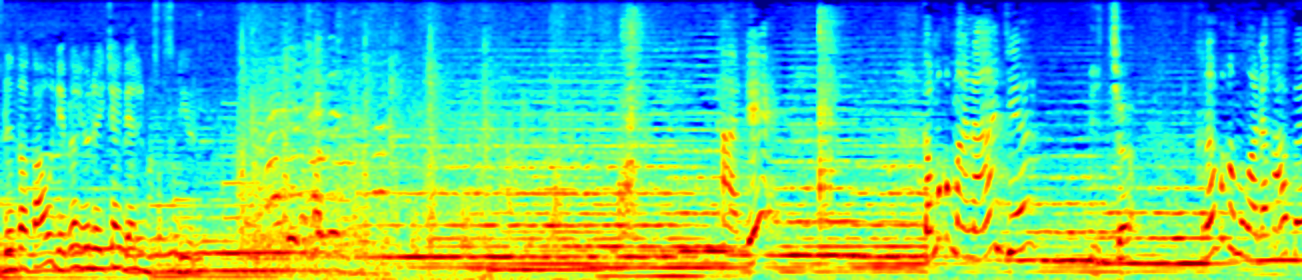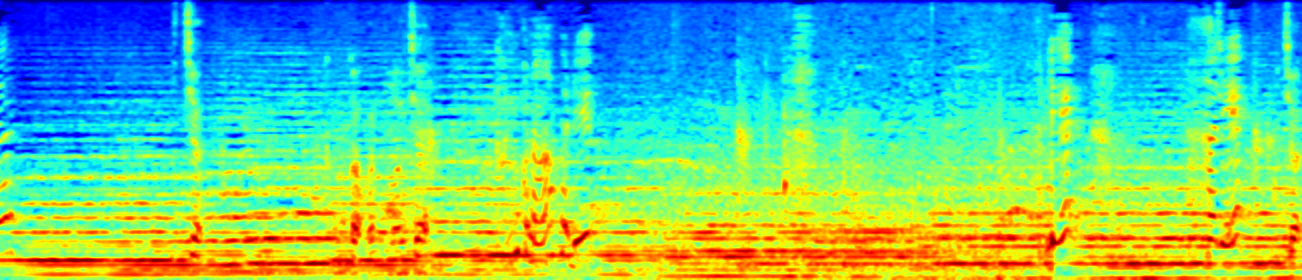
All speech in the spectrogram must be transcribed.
Dan tau tahu dia bilang yaudah Ica biarin masuk sendiri. Adek, kamu ke mana aja? Ica, Kenapa kamu gak ada kabar? Ica. Kamu kapan pulang, Ica? Kamu kenapa? Dek? Ica.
